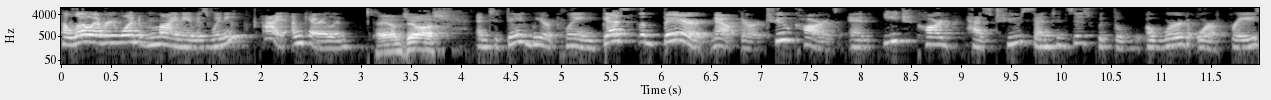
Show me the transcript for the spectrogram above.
Hello, everyone. My name is Winnie. Hi, I'm Carolyn. Hey, I'm Josh. And today we are playing Guess the Bear. Now, there are two cards, and each card has two sentences with the, a word or a phrase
